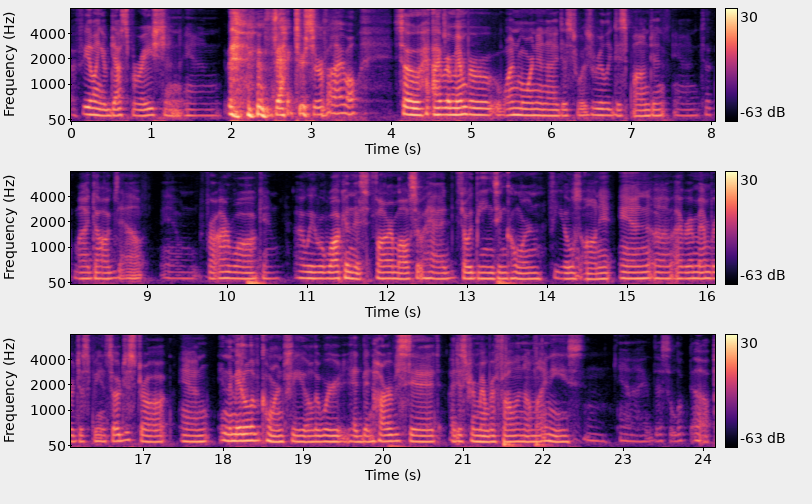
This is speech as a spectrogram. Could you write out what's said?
a feeling of desperation and back to survival. So I remember one morning I just was really despondent and took my dogs out and for our walk and uh, we were walking this farm also had soybeans and corn fields on it. And uh, i remember just being so distraught and in the middle of a cornfield where it had been harvested i just remember falling on my knees just looked up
